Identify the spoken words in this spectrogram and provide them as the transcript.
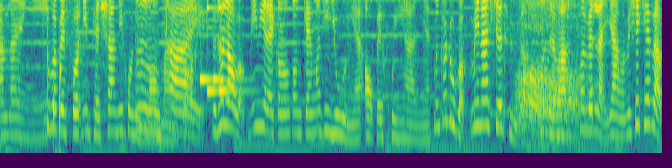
นอะไรอย่างงี้ คือมันเป็น first impression ที่คนอื่นอืมมองมาใช่ก่อนคือถ้าเราแบบไม่มีอะไรกองกองแกงบางทียูอย่างเงี้ยออกไปคุยงานเงี้ยมันก็ดูแบบไม่น่าเชื่อถืออะเข้าใจปะมันเป็นหลายอย่างมันไม่ใช่แค่แบบ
